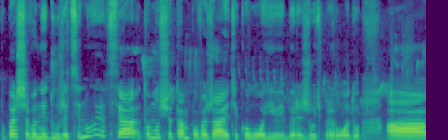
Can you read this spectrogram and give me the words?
по-перше, вони дуже цінуються, тому що там поважають екологію і бережуть природу. А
